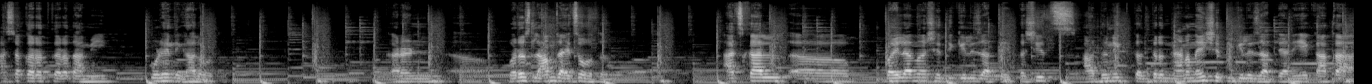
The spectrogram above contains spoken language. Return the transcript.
असं करत करत आम्ही पुढे निघालो होतो. कारण बरंच लांब जायचं होतं. आजकाल अं, बैलानं शेती केली जाते. तशीच आधुनिक तंत्रज्ञानानंही शेती केली जाते. आणि हे काका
